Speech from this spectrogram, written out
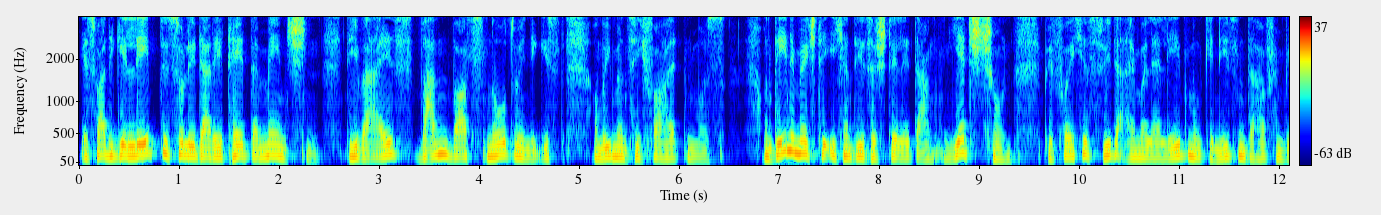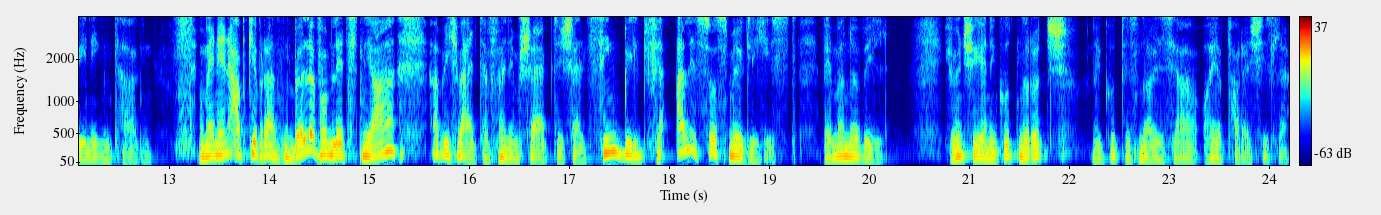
Es war die gelebte Solidarität der Menschen, die weiß, wann was notwendig ist und wie man sich verhalten muss. Und denen möchte ich an dieser Stelle danken, jetzt schon, bevor ich es wieder einmal erleben und genießen darf in wenigen Tagen. Und meinen abgebrannten Böller vom letzten Jahr habe ich weiter auf meinem Schreibtisch als Sinnbild für alles, was möglich ist, wenn man nur will. Ich wünsche euch einen guten Rutsch und ein gutes neues Jahr. Euer Pfarrer Schießler.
